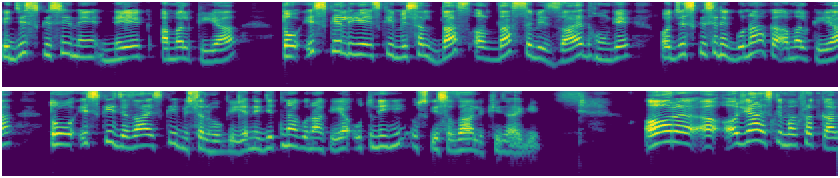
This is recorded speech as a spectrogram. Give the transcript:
कि जिस किसी ने नेक अमल किया तो इसके लिए इसकी मिसल दस और दस से भी जायद होंगे और जिस किसी ने गुनाह का अमल किया तो इसकी जजा, इसकी मिसल होगी। यानी जितना गुनाह किया, उतनी ही उसकी सज़ा लिखी जाएगी। और और या इसकी मगफरत कर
